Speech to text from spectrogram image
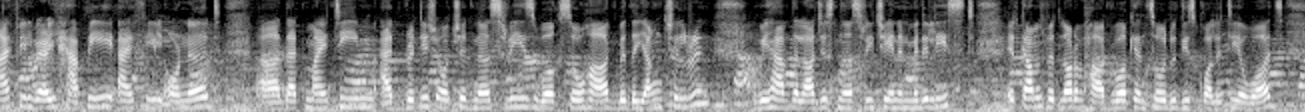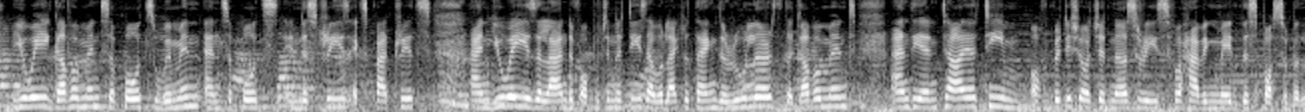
I feel very happy. I feel honored uh, that my team at British Orchard Nurseries works so hard with the young children. We have the largest nursery chain in Middle East. It comes with a lot of hard work and so do these quality awards. UAE government supports women and supports industries, expatriates and UAE is a land of opportunities. I would like to thank the rulers, the government and the entire team of British Orchard Nurseries for having made this possible.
